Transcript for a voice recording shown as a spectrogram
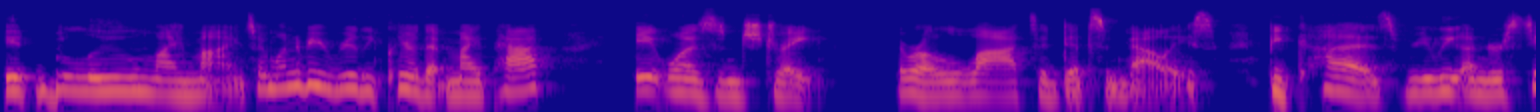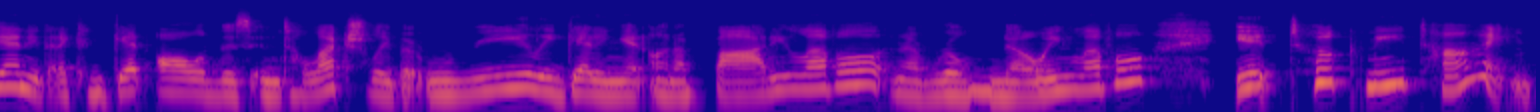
it blew my mind. So I want to be really clear that my path, it wasn't straight. There were lots of dips and valleys because really understanding that I could get all of this intellectually, but really getting it on a body level and a real knowing level, it took me time.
